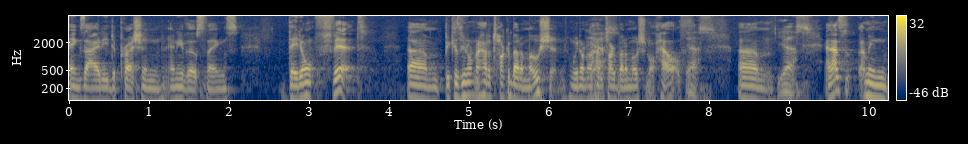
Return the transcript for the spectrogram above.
anxiety, depression, any of those things, they don't fit um, because we don't know how to talk about emotion. We don't know how to talk about emotional health. yes. Um, Yes. and that's, I mean,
